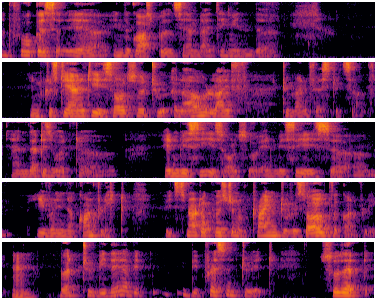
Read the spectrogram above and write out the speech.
the focus uh, in the Gospels and I think in the in Christianity is also to allow life to manifest itself, and that is what uh, NVC is also. NVC is um, even in a conflict. It's not a question of trying to resolve the conflict, Mm. but to be there, with, be present to it, so that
